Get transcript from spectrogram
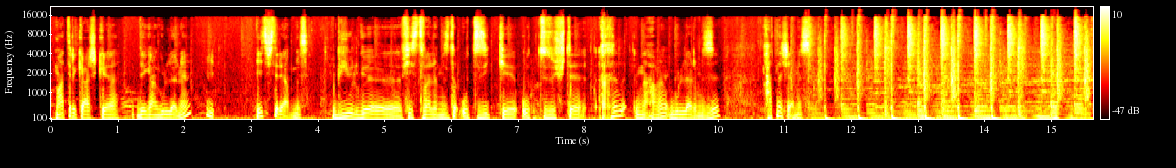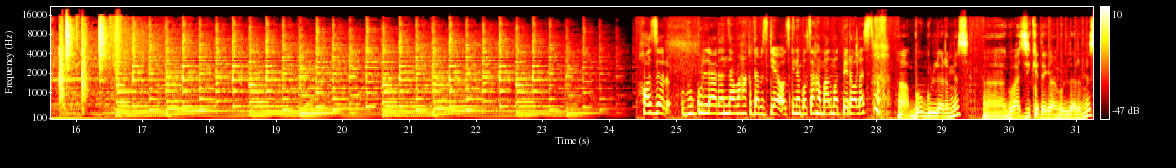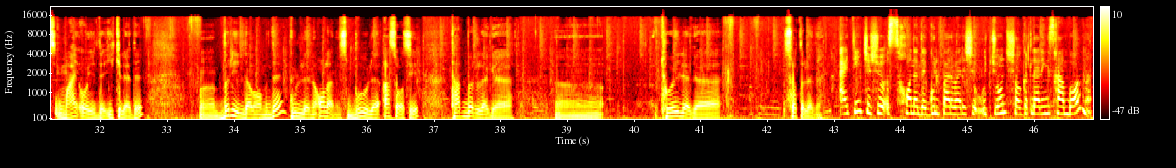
matrikashka degan gullarni yetishtiryapmiz bu yilgi festivalimizda 32 33 ta xil navi gullarimizni qatnashamiz Hozir bu gullarning navi haqida bizga ozgina bo'lsa ham ma'lumot bera olasizmi? Ha, bu gullarimiz, e, gvazika degan gullarimiz may oyida ekiladi. E, Bir yil davomida gullarni olamiz. Bular asosiy tadbirlarga, e, to'ylarga sotiladi. Aytingchi, shu issiqxonada gul parvarishi uchun shogirdlaringiz ham bormi?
